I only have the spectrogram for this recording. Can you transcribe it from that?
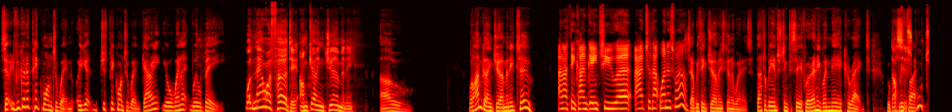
So, if we're going to pick one to win, or you get, just pick one to win. Gary, your winner will be. Well, now I've heard it, I'm going Germany. Oh, well, I'm going Germany too. And I think I'm going to uh, add to that one as well. So we think Germany's going to win it. That'll be interesting to see if we're anywhere near correct. We'll Das probably ist find, gut.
